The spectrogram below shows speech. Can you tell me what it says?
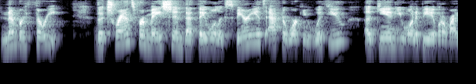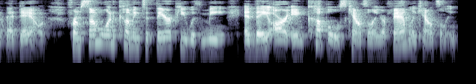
Number three, the transformation that they will experience after working with you, again, you want to be able to write that down. From someone coming to therapy with me and they are in couples counseling or family counseling,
